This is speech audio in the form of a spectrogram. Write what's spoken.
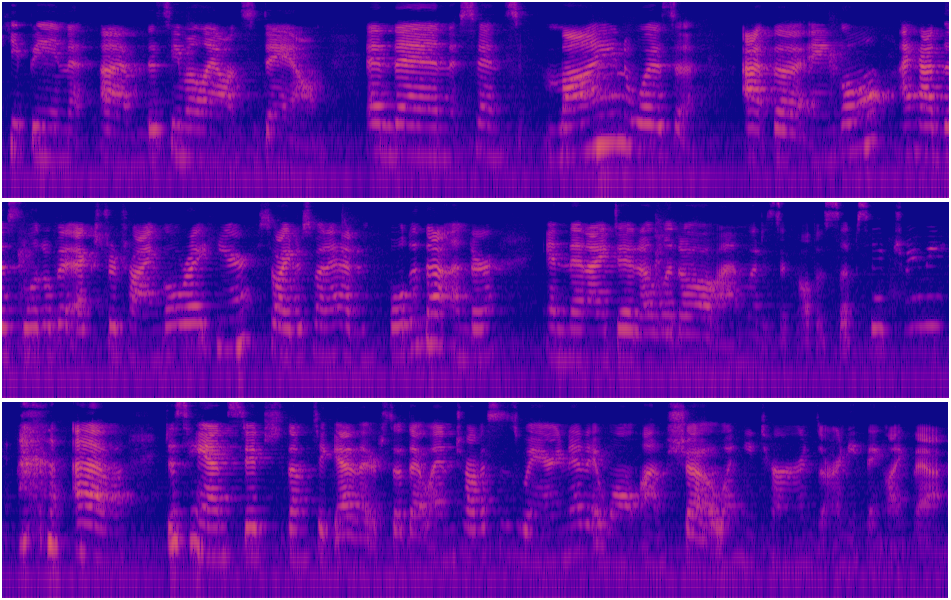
keeping um, the seam allowance down. And then since mine was at the angle, I had this little bit extra triangle right here. So I just went ahead and folded that under and then I did a little, um, what is it called, a slip stitch maybe? um, just hand stitched them together so that when Travis is wearing it, it won't um, show when he turns or anything like that.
